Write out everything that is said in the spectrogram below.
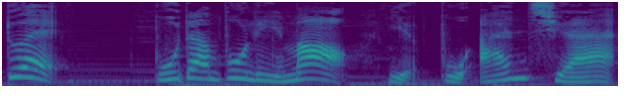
对，不但不礼貌，也不安全。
